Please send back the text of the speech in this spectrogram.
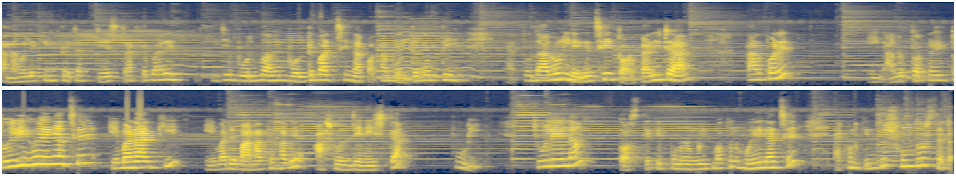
তা না হলে কিন্তু এটা টেস্ট একেবারে কী যে বলব আমি বলতে পারছি না, কথা বলতে বলতেই এত দারুণ লেগেছে এই তরকারিটা। তারপরে এই আলুর তরকারি তৈরি হয়ে গেছে। এবার আর কি, এবারে বানাতে হবে আসল জিনিসটা, পুরি। চলে এলাম, দশ থেকে পনেরো মিনিট মতন হয়ে গেছে। এখন কিন্তু সুন্দর সেট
